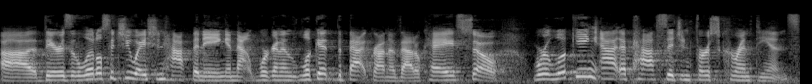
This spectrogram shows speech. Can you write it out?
Uh, there's a little situation happening, and that we're going to look at the background of that, okay? So, we're looking at a passage in 1 Corinthians.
